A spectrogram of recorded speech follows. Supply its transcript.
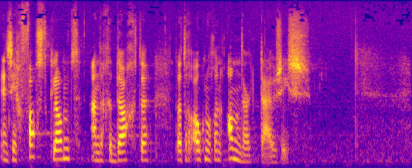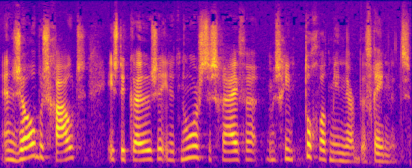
en zich vastklampt aan de gedachte dat er ook nog een ander thuis is. En zo beschouwd is de keuze in het Noors te schrijven misschien toch wat minder bevreemdend.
